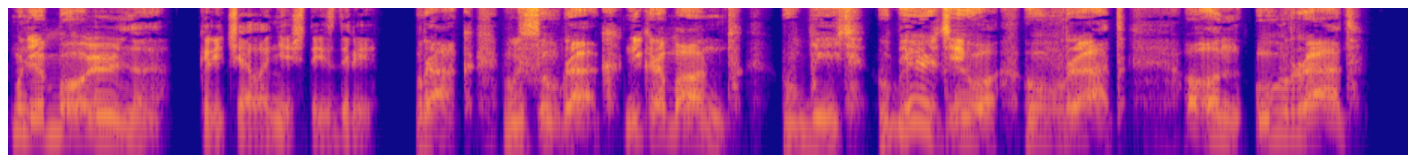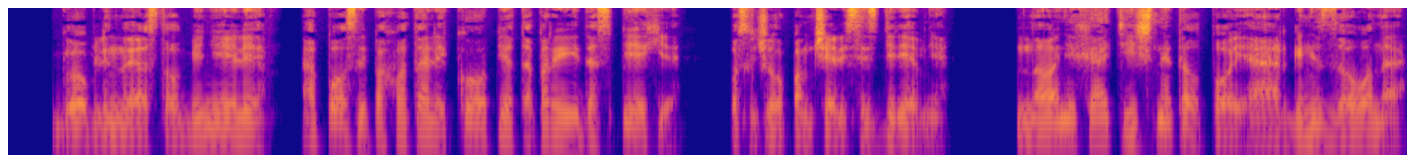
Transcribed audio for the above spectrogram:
Мне больно!» — кричало нечто из дыры. «Враг! В лесу враг! Некромант! Убить! Убейте его! Уврат! Он уврат!» Гоблины остолбенели, а после похватали копья, топоры и доспехи, после чего помчались из деревни. Но не хаотичной толпой, а организованно.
